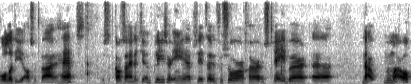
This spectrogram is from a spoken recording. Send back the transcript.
rollen die je als het ware hebt. Dus het kan zijn dat je een pleaser in je hebt zitten, een verzorger, een streber. Uh, nou, noem maar op.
